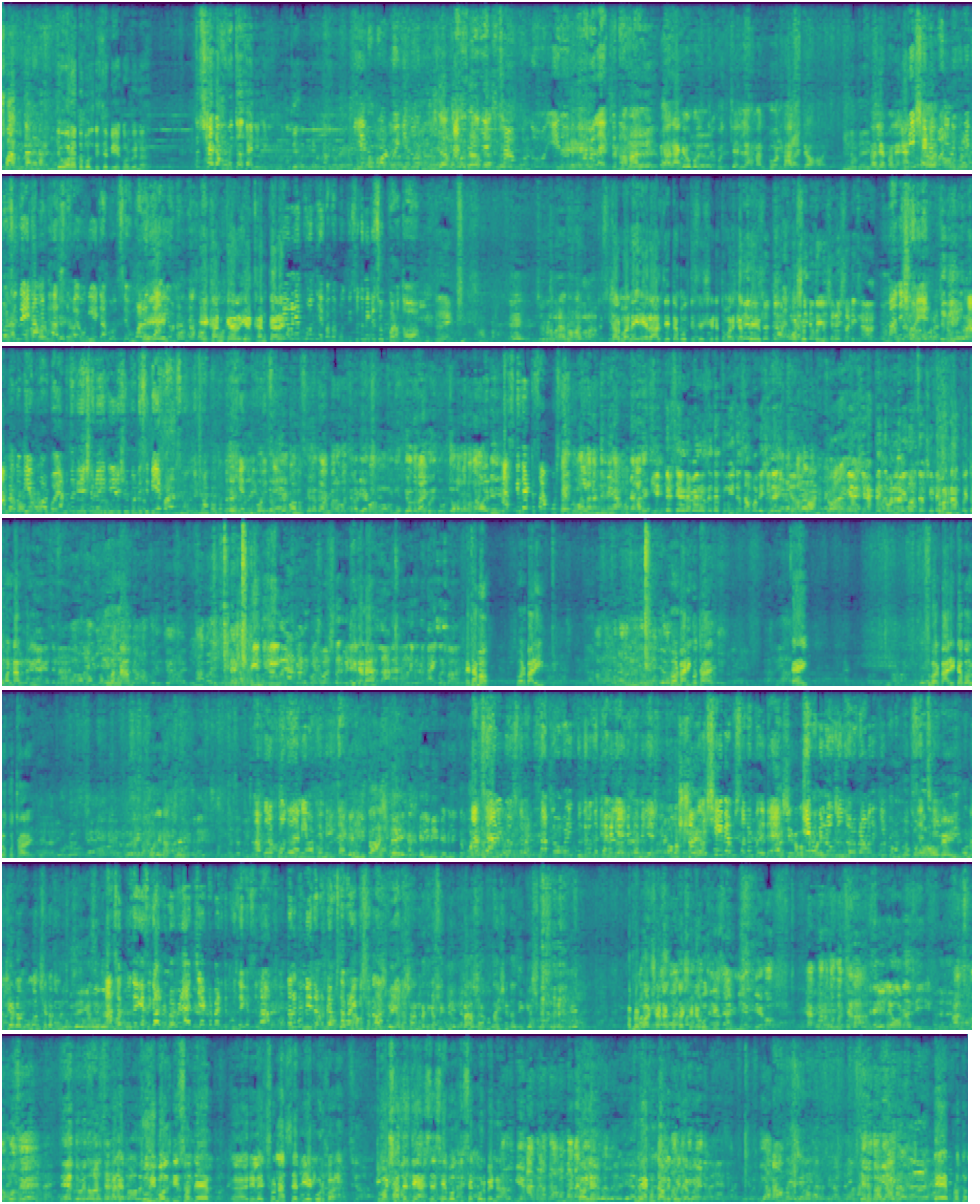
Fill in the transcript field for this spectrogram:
সব জানে না তো ওরা তো বলতেছে বিয়ে করবে না। তো সেটা আমি তো জানি না। বিয়ে তো করবোই কিন্তু তার আগেও করছে আমার বোন ভাসতে হয় তাহলে হয় না। এখানকার এখানকার মানে এরা যেটা বলতেছে সেটা তোমার কাছে অসত্যি। মানে শোনেন আমরা তো বিয়ে করব আমরা তো রিলেশন রিলেশন করতেছি বিয়ে করার জন্য সম্পর্ক তো হয়েছে না আজকে একটা চাপ পড়ছে এই তোমার নামে কি? তোমার নাম কি? তোমার নাম? পিঙ্কি। ঠিকানা? এ থামো। তোমার বাড়ি? তোমার বাড়ি কোথায়? এই তোমার বাড়িটা বলো কোথায়? আপনারা ফোন দেন আমি আমার ফ্যামিলি ডাকি ফ্যামিলি তো আসবে ফ্যামিলি ফ্যামিলি তো বলে আচ্ছা আমি বুঝতে পারছি আপনার খুলতে বলতে ফ্যামিলি আসবে ফ্যামিলি আসবে। অবশ্যই সেই ব্যবস্থাটা করে দেন। হ্যাঁ, সেই ব্যবস্থা করে লোকজন জড়ো করে আমাদের কি প্রমাণ করতে ধরো চাচ্ছে? হবে যেটা প্রমাণ সেটা মানুষ বুঝে গেছে। আচ্ছা বুঝে গেছে। গার্লফ্রেন্ড বয়ফ্রেন্ড আছে একটা বাড়িতে বুঝে গেছে না? তাহলে ফ্যামিলিটা ব্যবস্থা করে ব্যবস্থা আসবে। এটা সাংবাদিক ব্যবসা কোথায় সেটা জিজ্ঞেস করতে আপনার বাসাটা কোথায় সেটা বলতেছি। আমি মেয়ে বিয়ে করব একবারও তো করছে না। মানুষ তো বোঝে। আচ্ছা তুমি বলতেছো যে রিলেশন আছে বিয়ে করবা। তোমার সাথে যে আছে সে বলতেছে করবে না। তাহলে? তুমি এখন তাহলে কই যাবা। এ প্রথম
